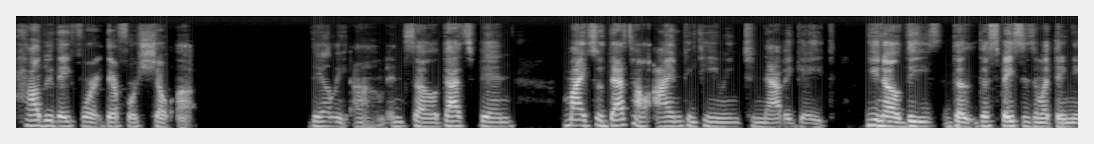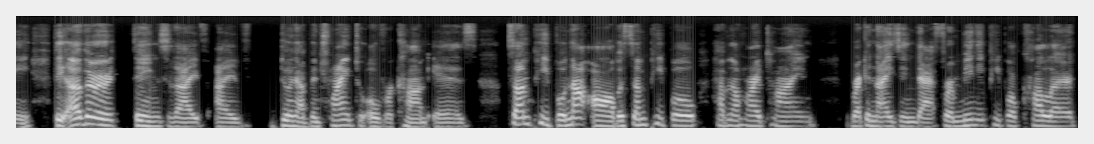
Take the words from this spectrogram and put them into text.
how do they for therefore show up daily um and so that's been my so that's how i'm continuing to navigate you know these the the spaces and what they need the other things that i've i've doing i've been trying to overcome is some people not all but some people having a hard time recognizing that for many people of color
